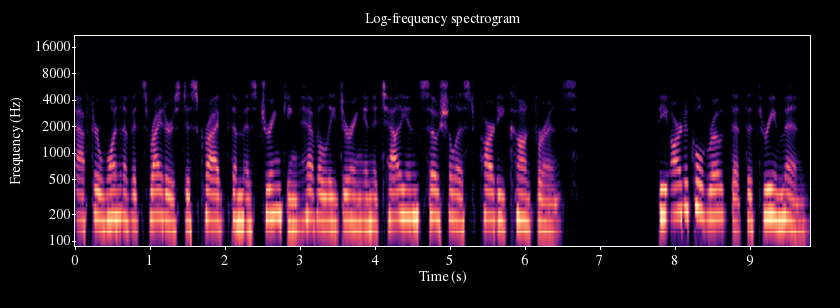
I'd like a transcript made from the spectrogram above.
after one of its writers described them as drinking heavily during an Italian Socialist Party conference. The article wrote that the three men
